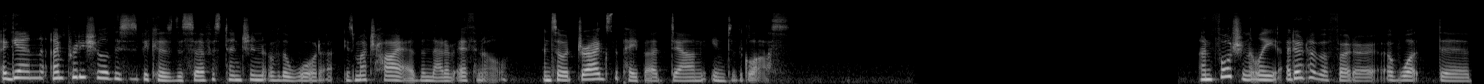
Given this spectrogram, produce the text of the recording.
Again, I'm pretty sure this is because the surface tension of the water is much higher than that of ethanol, and so it drags the paper down into the glass. Unfortunately, I don't have a photo of what the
